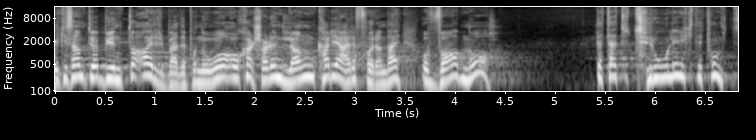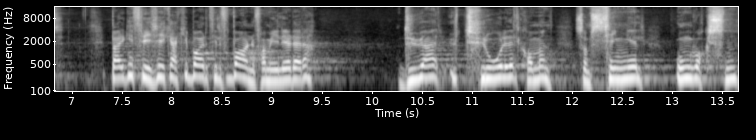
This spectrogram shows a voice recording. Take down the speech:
ikke sant? Du har begynt å arbeide på noe, og kanskje har du en lang karriere foran deg. Og hva nå? Dette er et utrolig viktig punkt. Bergen frikirke er ikke bare til for barnefamilier. dere. Du er utrolig velkommen som singel, ung voksen,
